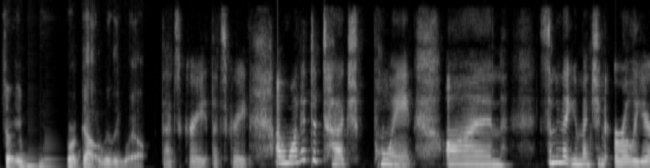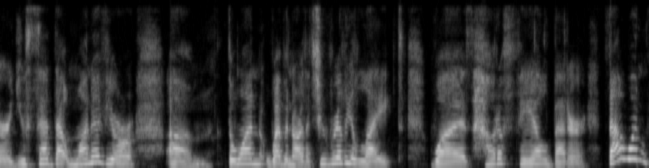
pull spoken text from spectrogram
So it worked out really well. That's great. That's great. I wanted to touch point on something that you mentioned earlier. You said that one of your, um, the one webinar that you really liked was how to fail better. That one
